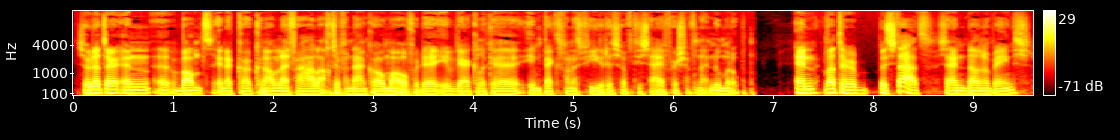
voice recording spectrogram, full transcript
Zodat er een, eh, want, en daar kunnen allerlei verhalen achter vandaan komen over de werkelijke impact van het virus. Of die cijfers, of nou, noem maar op. En wat er bestaat, zijn dan opeens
